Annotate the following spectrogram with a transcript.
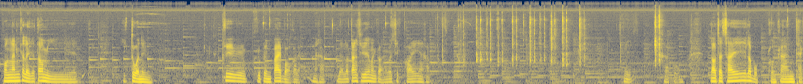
เพราะงั้นก็เลยจะต้องมีอีกตัวหนึ่งที่คือเป็นป้ายบอกกันแหละนะครับ เดี๋ยวเราตั้งชื่อให้มันก่อนว่าเช็คพอยต์นะครับนี่ครับผมเราจะใช้ระบบของการแท็ก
